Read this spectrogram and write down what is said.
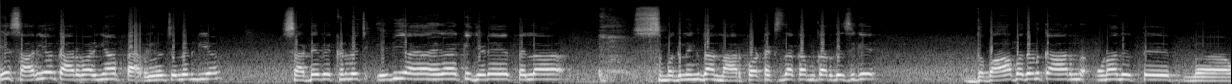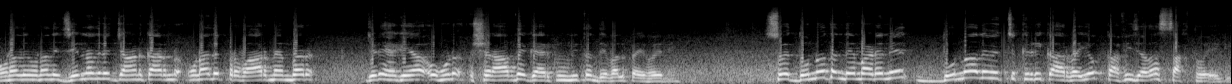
ਇਹ ਸਾਰੀਆਂ ਕਾਰਵਾਈਆਂ ਪੈਰਲਲ ਚੱਲਣਗੀਆਂ। ਸਾਡੇ ਵੇਖਣ ਵਿੱਚ ਇਹ ਵੀ ਆਇਆ ਹੈਗਾ ਕਿ ਜਿਹੜੇ ਪਹਿਲਾਂ ਸਮਗਲਿੰਗ ਦਾ ਨਾਰਕੋਟਿਕਸ ਦਾ ਕੰਮ ਕਰਦੇ ਸੀਗੇ, ਦਬਾਅ ਵਧਣ ਕਾਰਨ ਉਹਨਾਂ ਦੇ ਉੱਤੇ ਉਹਨਾਂ ਦੇ ਉਹਨਾਂ ਦੇ ਜੇਲ੍ਹਾਂ ਦੇ ਵਿੱਚ ਜਾਣ ਕਾਰਨ ਉਹਨਾਂ ਦੇ ਪਰਿਵਾਰ ਮੈਂਬਰ ਜਿਹੜੇ ਹੈਗੇ ਆ, ਉਹ ਹੁਣ ਸ਼ਰਾਬ ਦੇ ਗੈਰ ਕਾਨੂੰਨੀ ਧੰਦੇ ਵੱਲ ਪਏ ਹੋਏ ਨੇ। ਸੋ ਇਹ ਦੋਨੋਂ ਧੰਦੇ ਮਾੜੇ ਨੇ ਦੋਨਾਂ ਦੇ ਵਿੱਚ ਜਿਹੜੀ ਕਾਰਵਾਈ ਉਹ ਕਾਫੀ ਜ਼ਿਆਦਾ ਸਖਤ ਹੋਏਗੀ।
